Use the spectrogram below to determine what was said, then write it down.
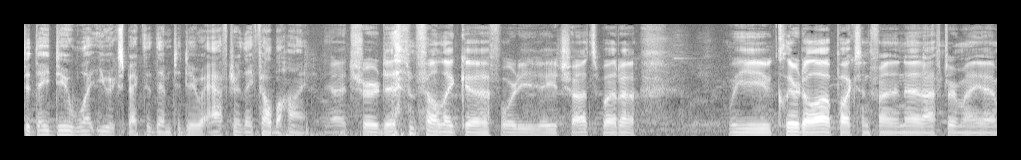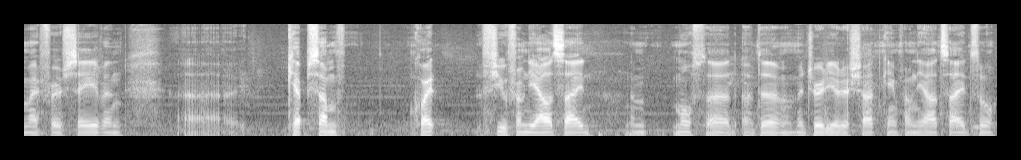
did they do what you expected them to do after they fell behind? Yeah, it sure did. Felt like uh, 48 shots, but uh, we cleared a lot of pucks in front of the net after my uh, my first save and uh, kept some, quite a few from the outside. Most uh, of the majority of the shot came from the outside, so.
